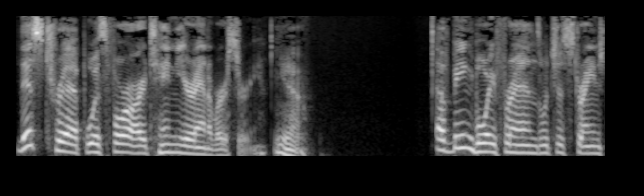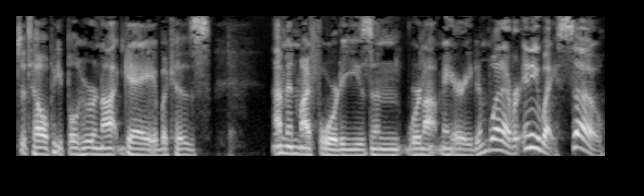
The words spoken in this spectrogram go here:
this trip was for our 10 year anniversary Yeah. of being boyfriends, which is strange to tell people who are not gay because I'm in my 40s and we're not married and whatever. Anyway, so,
